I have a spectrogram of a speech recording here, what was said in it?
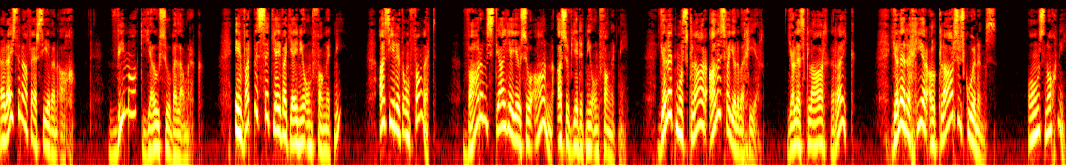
Nou luister na vers 7 en 8. Wie maak jou so belangrik? En wat besit jy wat jy nie ontvang het nie? As jy dit ontvang het, waarom stel jy jou so aan asof jy dit nie ontvang het nie? Julle het mos klaar alles wat julle begeer. Julle is klaar ryk. Julle regeer al klaar soos konings. Ons nog nie.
